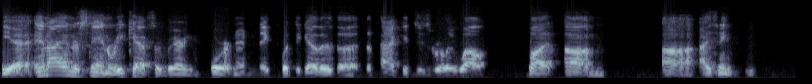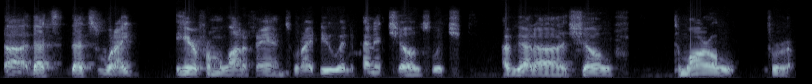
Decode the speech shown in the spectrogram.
Yeah, and I understand recaps are very important, and they put together the the packages really well. But um, uh, I think uh, that's that's what I hear from a lot of fans when I do independent shows. Which I've got a show tomorrow for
